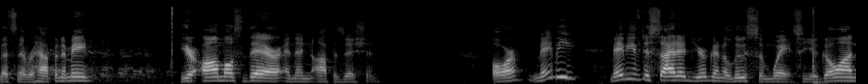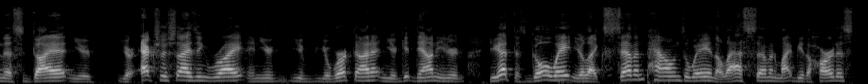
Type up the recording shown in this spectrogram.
That's never happened to me. You're almost there, and then opposition. Or maybe maybe you've decided you're going to lose some weight, so you go on this diet and you're you're exercising right and you you you worked on it and you get down and you're you got this goal weight and you're like seven pounds away and the last seven might be the hardest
